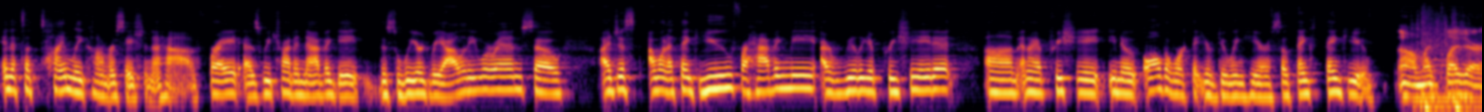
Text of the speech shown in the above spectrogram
And it's a timely conversation to have, right? As we try to navigate this weird reality we're in. So I just, I want to thank you for having me. I really appreciate it. Um, and I appreciate, you know, all the work that you're doing here. So thanks, thank you. Oh, my pleasure.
